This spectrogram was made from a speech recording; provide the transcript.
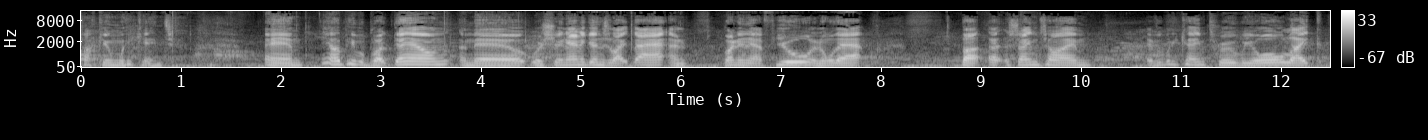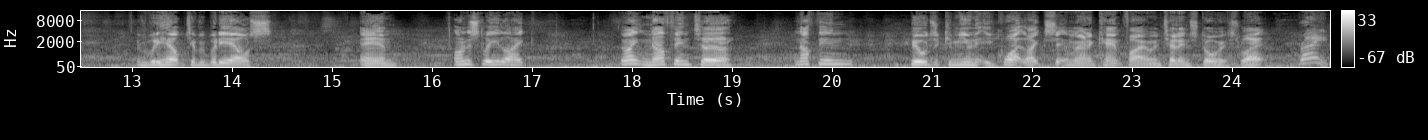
fucking weekend. And, you know, people broke down and there were shenanigans like that and running out of fuel and all that. But at the same time, everybody came through. We all, like, everybody helped everybody else. And honestly, like, there ain't nothing to, nothing builds a community quite like sitting around a campfire and telling stories, right? Right.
